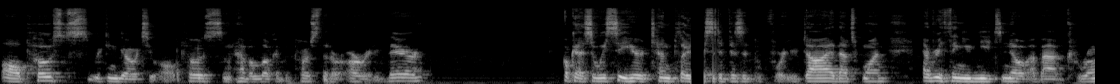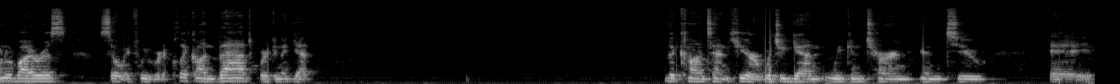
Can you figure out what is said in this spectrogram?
all posts. We can go to all posts and have a look at the posts that are already there. Okay, so we see here 10 places to visit before you die. That's one. Everything you need to know about coronavirus. So if we were to click on that, we're going to get the content here, which again, we can turn into a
